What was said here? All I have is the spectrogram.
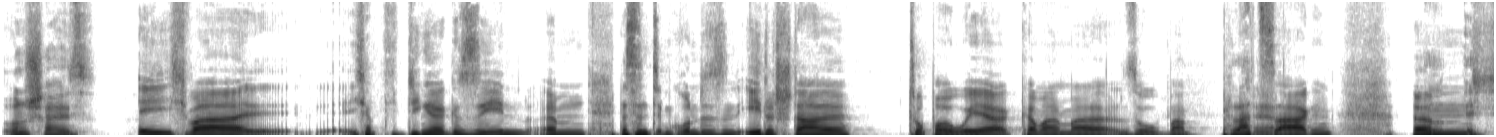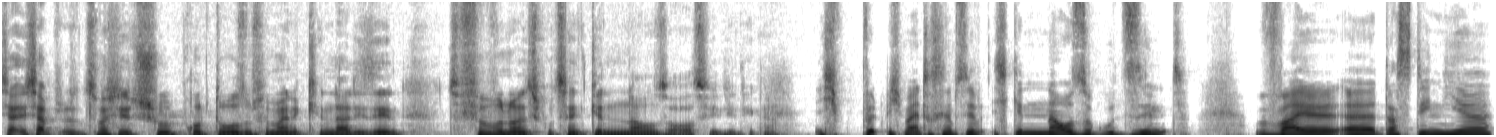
Ohne Scheiß. Ich war, ich habe die Dinger gesehen. Ähm, das sind im Grunde das sind Edelstahl Tupperware, kann man mal so mal platt Ja. sagen. Ähm, ich ich habe zum Beispiel Schulbrotdosen für meine Kinder, die sehen zu 95% genauso aus wie die Dinger. Ich würde mich mal interessieren, ob sie wirklich genauso gut sind, weil äh, das Ding hier,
